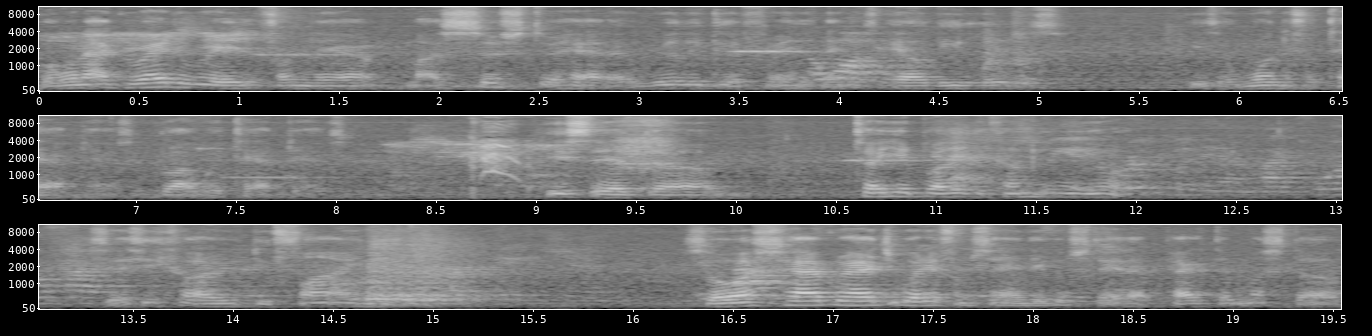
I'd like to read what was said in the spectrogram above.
But when I graduated from there, my sister had a really good friend. His name was L.D. Lewis. He's a wonderful tap dancer, Broadway tap dancer. He said, um, tell your brother to come to New York. He says he's going to do fine. So I graduated from San Diego State, I packed up my stuff,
